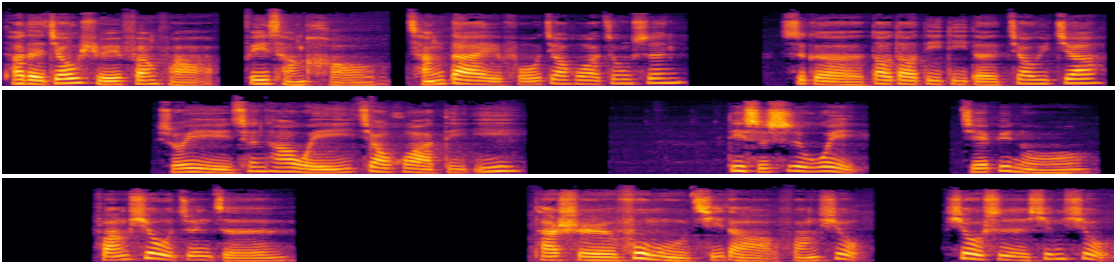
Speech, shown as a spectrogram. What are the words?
他的教学方法非常好，常代佛教化众生，是个道道地地的教育家，所以称他为教化第一。第十四位。杰比罗，房秀尊者，他是父母祈祷房秀秀是星宿，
